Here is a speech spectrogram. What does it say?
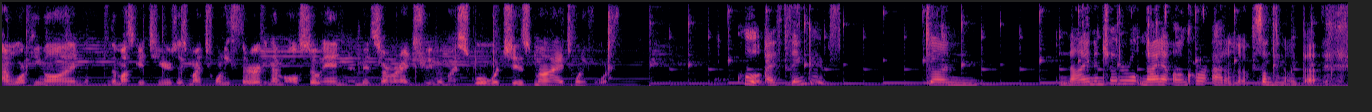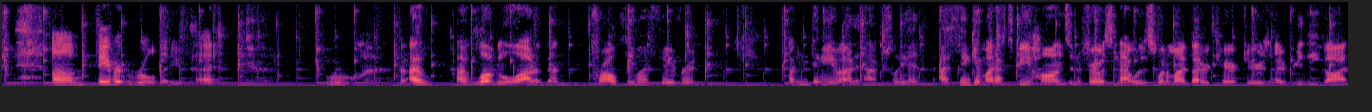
I'm working on The Musketeers as my 23rd, and I'm also in A Midsummer Night's Dream at my school, which is my 24th. Cool. I think I've done nine in general. Nine at Encore? I don't know. Something like that. Um, favorite role that you've had? Ooh, I I've loved a lot of them. Probably my favorite. I've been thinking about it actually, and I think it might have to be Hans and Frozen. That was one of my better characters. I really got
